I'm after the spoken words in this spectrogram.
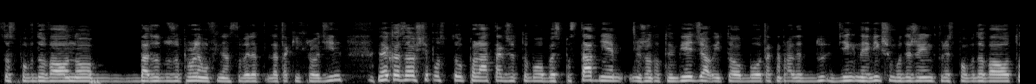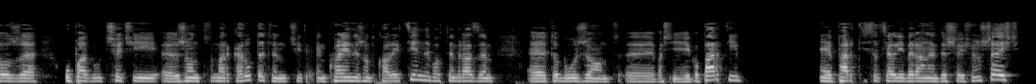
co spowodowało no, bardzo dużo problemów finansowych dla, dla, takich rodzin. No i okazało się po prostu po latach, że to było bezpodstawnie, rząd o tym wiedział i to było tak naprawdę największym uderzeniem, które spowodowało to, że upadł trzeci rząd Marka Rutte, ten, czyli ten kolejny rząd koalicyjny, bo tym razem to był rząd właśnie jego partii E, partii socjaliberalnej D66,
